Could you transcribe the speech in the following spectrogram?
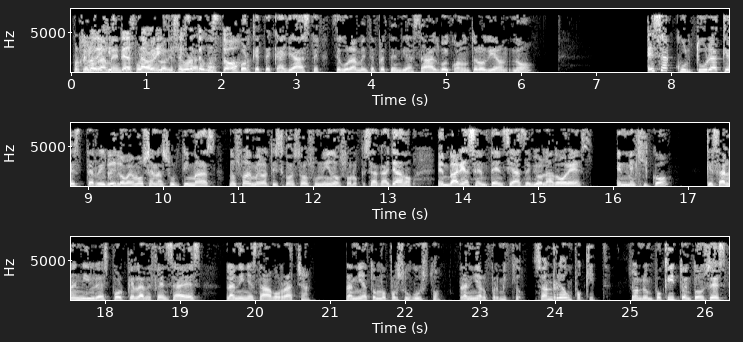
Porque lo dijiste hasta ahorita, seguro te gustó. Porque te callaste, seguramente pretendías algo y cuando te lo dieron, ¿no? Esa cultura que es terrible y lo vemos en las últimas, no solo en el medio artístico en Estados Unidos o lo que se ha callado, en varias sentencias de violadores en México que salen libres porque la defensa es la niña estaba borracha, la niña tomó por su gusto, la niña lo permitió. Sonrió un poquito. Sonrió un poquito. Entonces,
